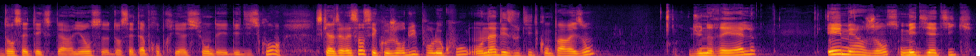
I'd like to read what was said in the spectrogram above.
dans cette expérience, dans cette appropriation des discours. Ce qui est intéressant, c'est qu'aujourd'hui, pour le coup, on a des outils de comparaison d'une réelle émergence médiatique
